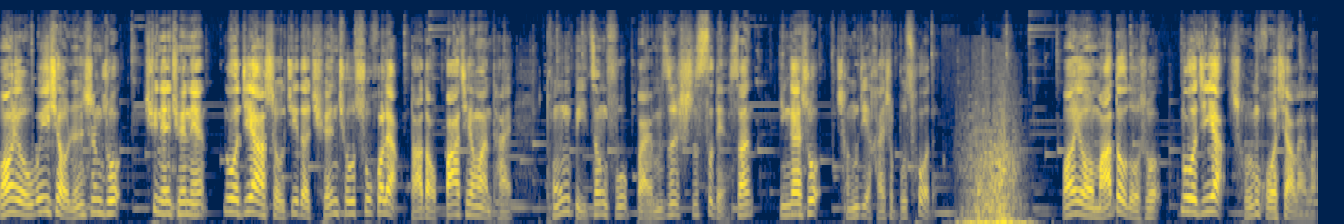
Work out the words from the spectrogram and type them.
网友微笑人生说，去年全年，诺基亚手机的全球出货量达到八千万台，同比增幅百分之十四点三，应该说成绩还是不错的。网友麻豆豆说，诺基亚存活下来了，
